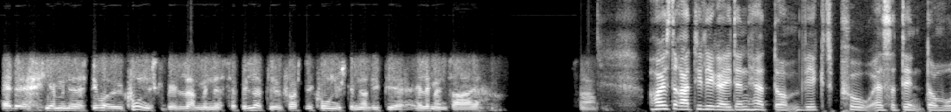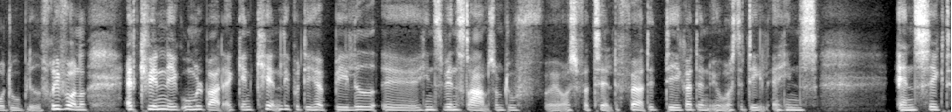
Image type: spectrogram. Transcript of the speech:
at øh, jamen, øh, det var jo ikoniske billeder, men altså, billeder bliver jo først ikoniske, når de bliver allemands eje. Så. Højesteret de ligger i den her dom vægt på, altså den dom, hvor du er blevet frifundet, at kvinden ikke umiddelbart er genkendelig på det her billede. Øh, hendes venstre arm, som du øh, også fortalte før, det dækker den øverste del af hendes ansigt.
